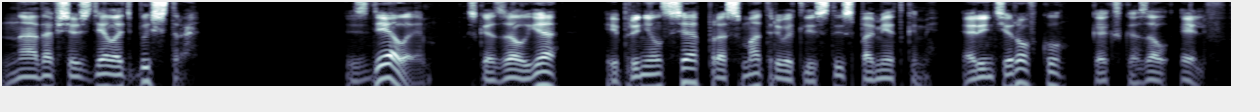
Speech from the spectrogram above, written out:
Надо все сделать быстро». «Сделаем», — сказал я и принялся просматривать листы с пометками. Ориентировку, как сказал эльф.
